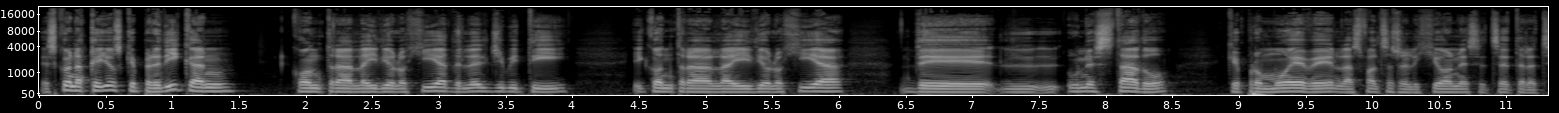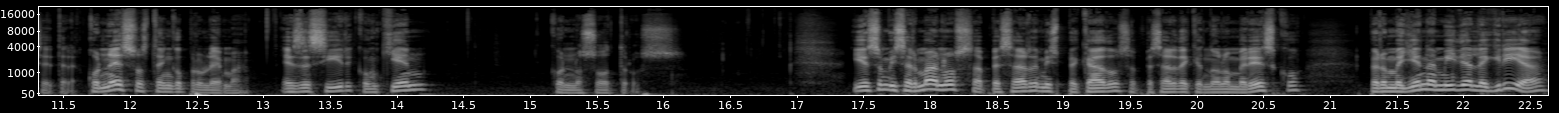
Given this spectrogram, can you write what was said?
Es con aquellos que predican contra la ideología del LGBT y contra la ideología de un Estado que promueve las falsas religiones, etcétera, etcétera. Con esos tengo problema. Es decir, ¿con quién? con nosotros. Y eso, mis hermanos, a pesar de mis pecados, a pesar de que no lo merezco, pero me llena a mí de alegría,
